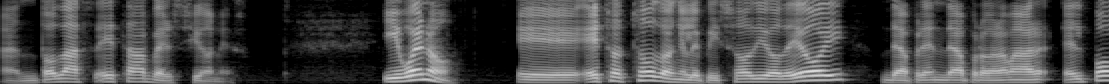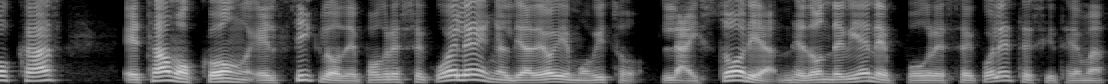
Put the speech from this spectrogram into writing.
en todas estas versiones. Y bueno, eh, esto es todo en el episodio de hoy de Aprende a Programar el podcast. Estamos con el ciclo de PostgreSQL. En el día de hoy hemos visto la historia de dónde viene PostgreSQL, este sistema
